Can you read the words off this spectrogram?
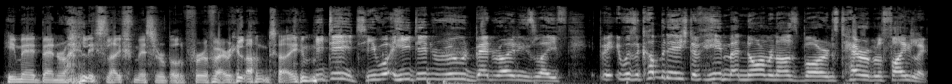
he made Ben Reilly's life miserable for a very long time. He did. He he did ruin Ben Reilly's life. It was a combination of him and Norman Osborn's terrible filing.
